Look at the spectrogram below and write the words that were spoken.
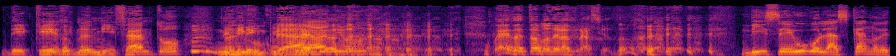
¿de qué? Si no es mi santo, Ni no mi es mi cumpleaños. cumpleaños. bueno, de todas maneras, gracias, ¿no? Dice Hugo Lascano de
